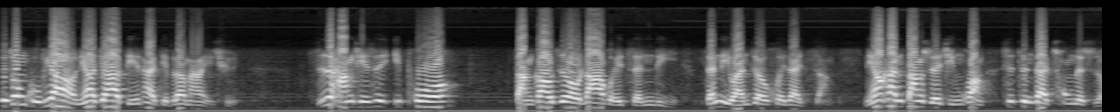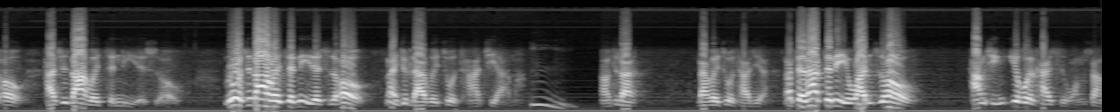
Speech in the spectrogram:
这种股票你要叫它跌，它也跌不到哪里去。只是行情是一波涨高之后拉回整理，整理完之后会再涨。你要看当时的情况是正在冲的时候，还是拉回整理的时候。如果是拉回整理的时候，那你就来回做差价嘛。嗯，然后就来来回做差价。那等它整理完之后。行情又会开始往上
